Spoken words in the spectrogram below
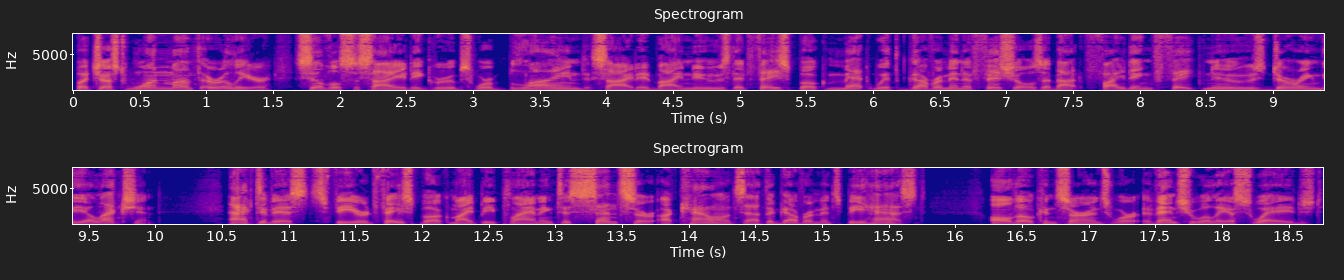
But just one month earlier, civil society groups were blindsided by news that Facebook met with government officials about fighting fake news during the election. Activists feared Facebook might be planning to censor accounts at the government's behest. Although concerns were eventually assuaged,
